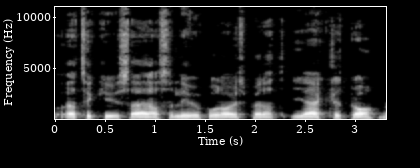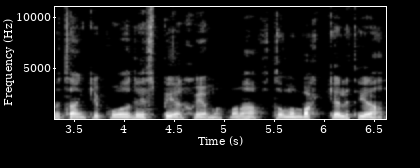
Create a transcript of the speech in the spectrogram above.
och jag tycker ju så här, alltså Liverpool har ju spelat jäkligt bra med tanke på det spelschemat man har haft. Om man backar lite grann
